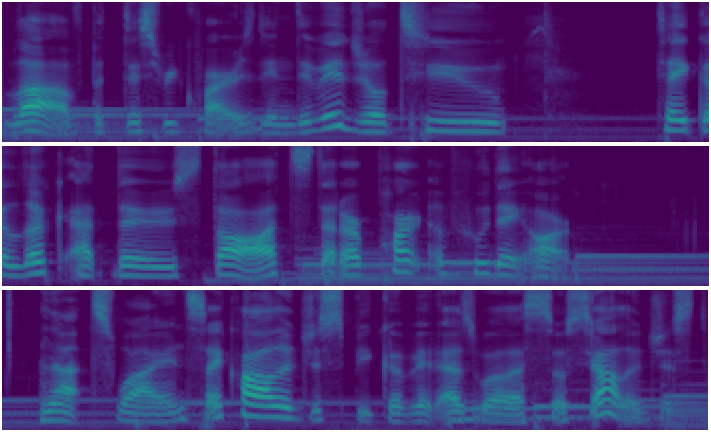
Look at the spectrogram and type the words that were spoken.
love but this requires the individual to take a look at those thoughts that are part of who they are. That's why and psychologists speak of it as well as sociologists.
